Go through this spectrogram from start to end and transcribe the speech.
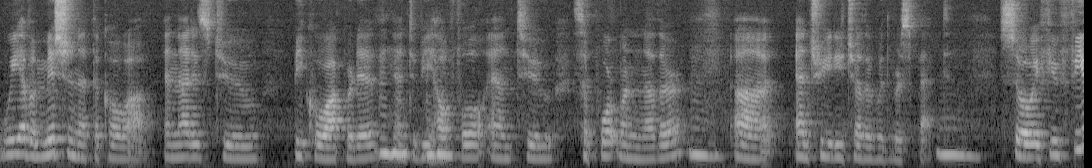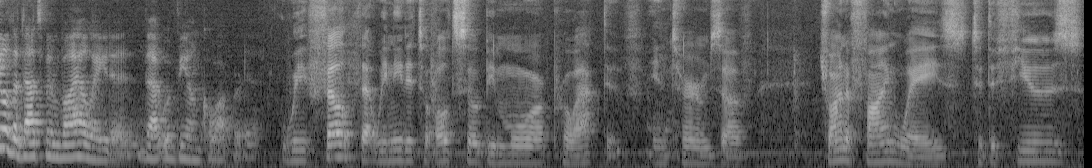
We have a mission at the co-op, and that is to be cooperative mm-hmm, and to be mm-hmm. helpful and to support one another mm-hmm. uh, and treat each other with respect. Mm. So if you feel that that's been violated, that would be uncooperative. We felt that we needed to also be more proactive in terms of trying to find ways to diffuse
